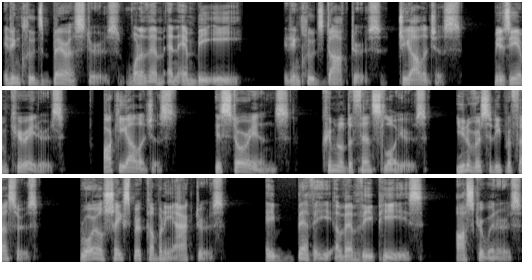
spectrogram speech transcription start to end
It includes barristers, one of them an MBE. It includes doctors, geologists, museum curators, archaeologists, historians, criminal defense lawyers, university professors, Royal Shakespeare Company actors, a bevy of MVPs, Oscar winners,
